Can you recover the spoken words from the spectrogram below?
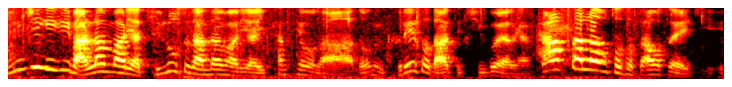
움직이지 말란 말이야. 딜로스 난단 말이야 이 판테오나 너는 그래서 나한테 진 거야. 그냥 딱 달라붙어서 싸웠어야지.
